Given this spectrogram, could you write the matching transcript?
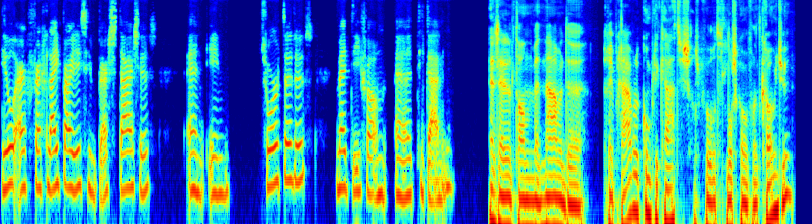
heel erg vergelijkbaar is in percentages en in soorten dus met die van uh, titanium. En zijn het dan met name de reparabele complicaties, zoals bijvoorbeeld het loskomen van het kroontje?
